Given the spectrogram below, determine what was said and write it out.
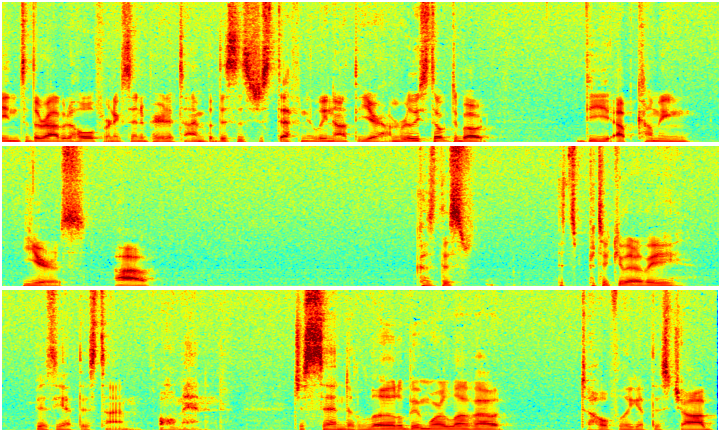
into the rabbit hole for an extended period of time, but this is just definitely not the year. I'm really stoked about the upcoming years. Because this, it's particularly busy at this time. Oh man, just send a little bit more love out to hopefully get this job.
